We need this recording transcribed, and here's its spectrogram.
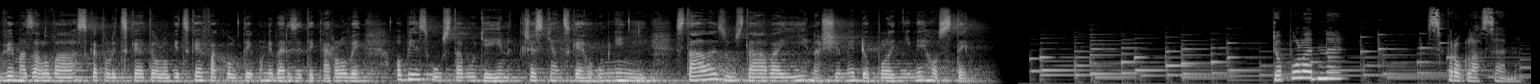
Vymazalová z Katolické teologické fakulty Univerzity Karlovy, obě z Ústavu dějin křesťanského umění. Stále zůstávají našimi dopoledními hosty. Dopoledne s proglasem.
